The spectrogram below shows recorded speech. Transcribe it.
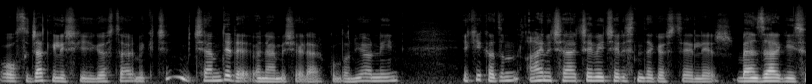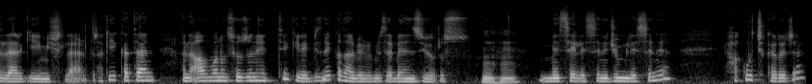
o sıcak ilişkiyi göstermek için biçemde de önemli şeyler kullanıyor. Örneğin İki kadın aynı çerçeve içerisinde gösterilir. Benzer giysiler giymişlerdir. Hakikaten hani Alman'ın sözünü ettiği gibi biz ne kadar birbirimize benziyoruz hı hı. meselesini, cümlesini haklı çıkaracak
